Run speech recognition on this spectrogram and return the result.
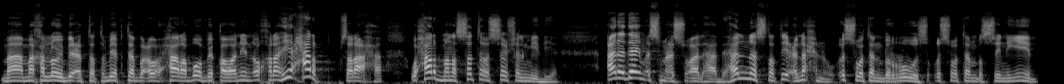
ما ما خلوه يبيع التطبيق تبعه حاربوه بقوانين أخرى. هي حرب بصراحة وحرب منصته وال social media. أنا دائما أسمع السؤال هذا. هل نستطيع نحن أسوة بالروس أسوة بالصينيين؟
